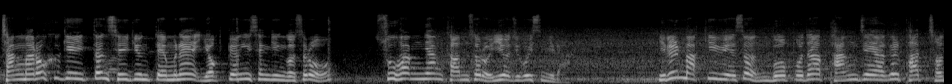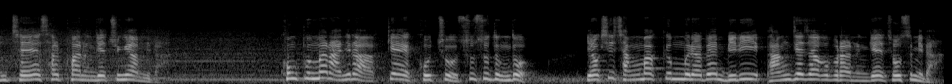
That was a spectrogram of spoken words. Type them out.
장마로 흙에 있던 세균 때문에 역병이 생긴 것으로 수확량 감소로 이어지고 있습니다. 이를 막기 위해선 무엇보다 방제약을 밭 전체에 살포하는 게 중요합니다. 콩뿐만 아니라 깨, 고추, 수수 등도 역시 장마 끝 무렵에 미리 방제 작업을 하는 게 좋습니다.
